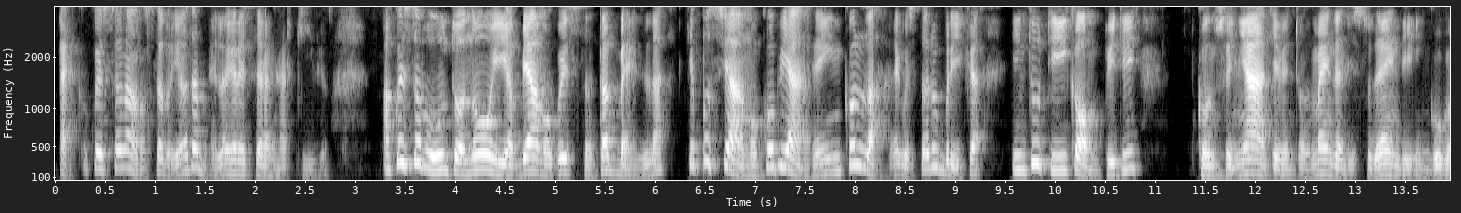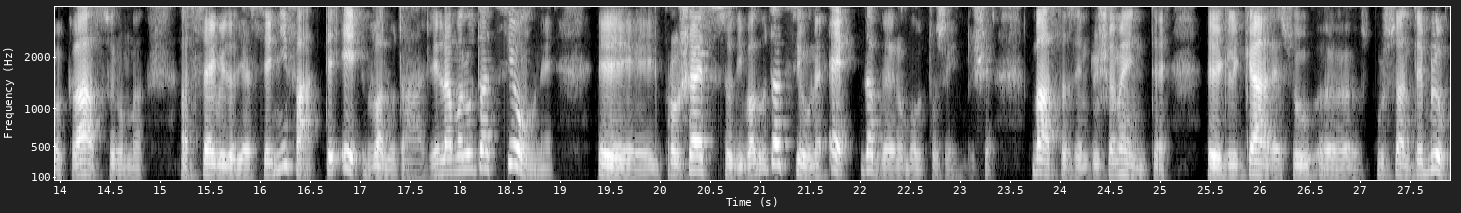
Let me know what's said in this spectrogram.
Ecco, questa è la nostra prima tabella che resterà in archivio. A questo punto noi abbiamo questa tabella che possiamo copiare e incollare questa rubrica in tutti i compiti consegnati eventualmente agli studenti in Google Classroom a seguito di assegni fatti e valutarli. La valutazione eh, il processo di valutazione è davvero molto semplice. Basta semplicemente eh, cliccare sul eh, pulsante blu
